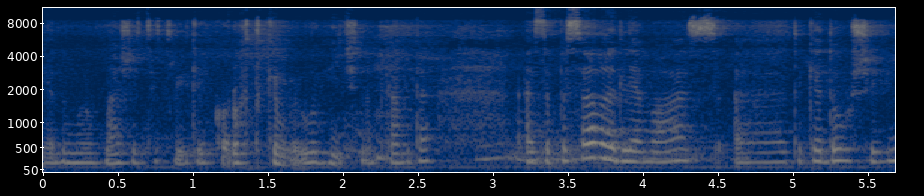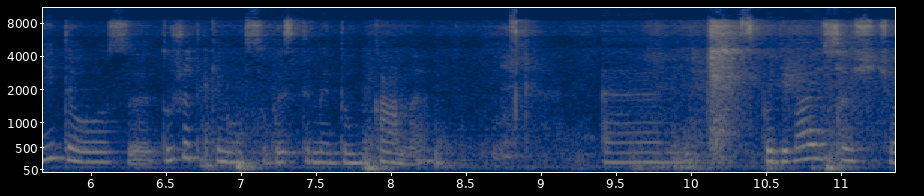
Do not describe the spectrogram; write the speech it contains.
я думаю, обмежиться тільки короткими, логічно, правда? Записала для вас таке довше відео з дуже такими особистими думками. Сподіваюся, що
